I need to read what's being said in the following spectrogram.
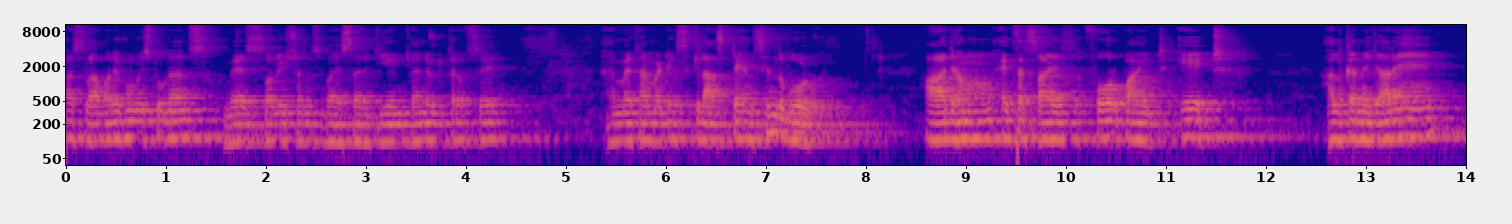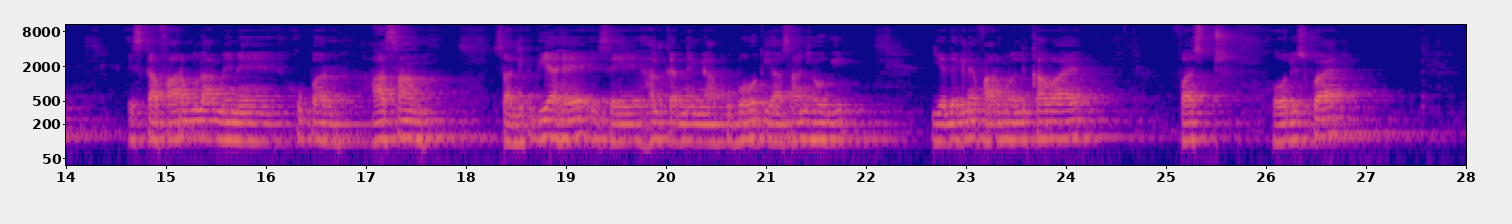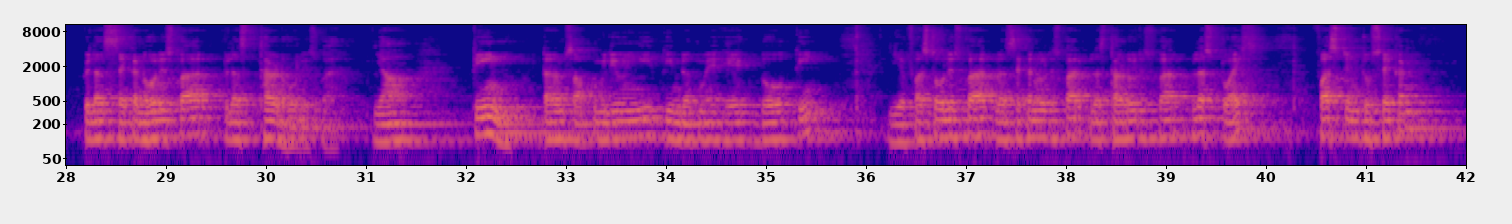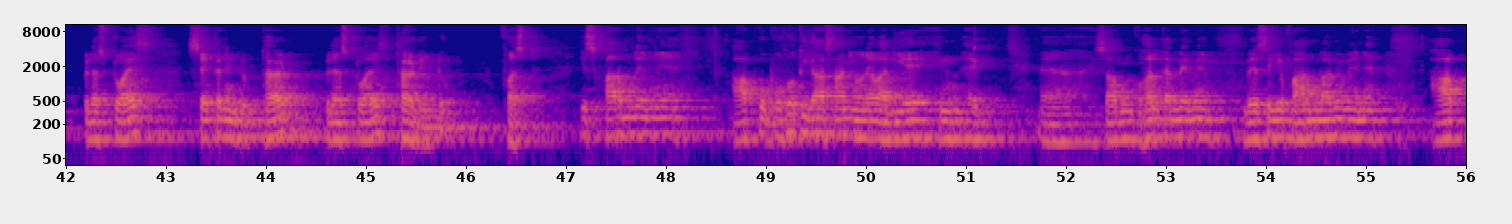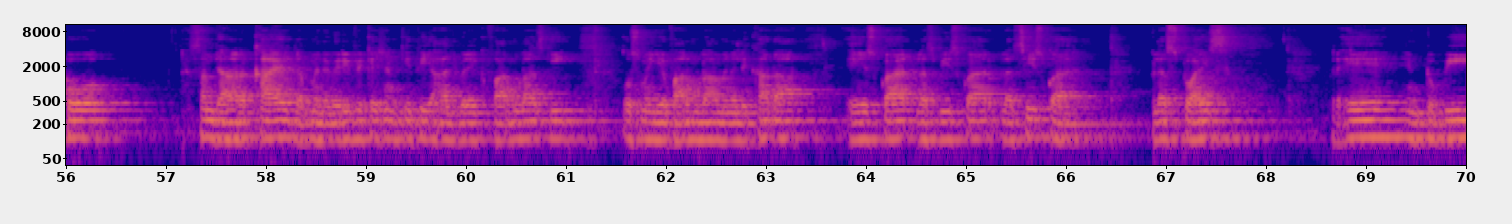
अस्सलाम वालेकुम students math solutions by sir G M channel की तरफ़ से mathematics class ten Sindh board. आज हम एक्सरसाइज फोर पॉइंट एट हल करने जा रहे हैं। इसका फार्मूला मैंने ऊपर आसान सा लिख दिया है। इसे हल करने में आपको बहुत ही आसानी होगी। ये देख लें फार्मूला लिखा हुआ है। First whole square plus second whole square plus third whole square. यहाँ तीन टर्म्स आपको मिली होंगी, तीन रकमें एक, दो, तीन। ये first whole square plus second whole square plus third whole square plus twice. First into second plus twice second into third plus twice third into first इस फार्मूले में आपको बहुत ही आसानी होने वाली है इन एक हिसाबों को हल करने में। वैसे ये फार्मूला भी मैंने आपको समझा रखा है। जब मैंने वेरिफिकेशन की थी, आज ब्रेक फार्मूलाज की, उसमें ये फार्मूला मैंने लिखा था A square plus B square plus C square plus twice फिर A into B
